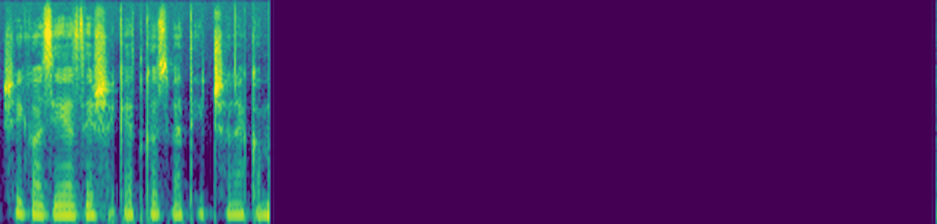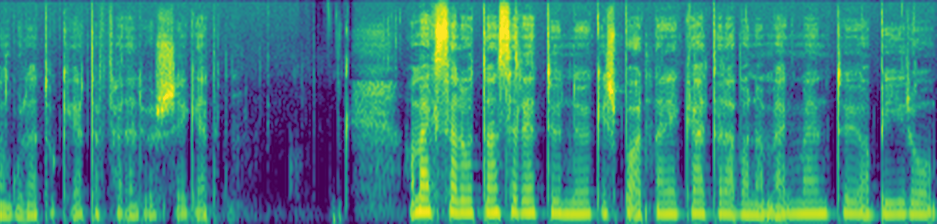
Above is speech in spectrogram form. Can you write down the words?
és igazi érzéseket közvetítsenek a hangulatukért a felelősséget. A megszállottan szerető nők és partnerék általában a megmentő, a bíró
